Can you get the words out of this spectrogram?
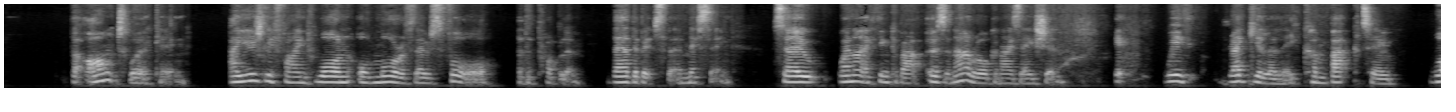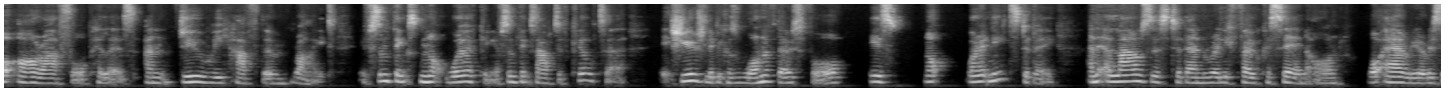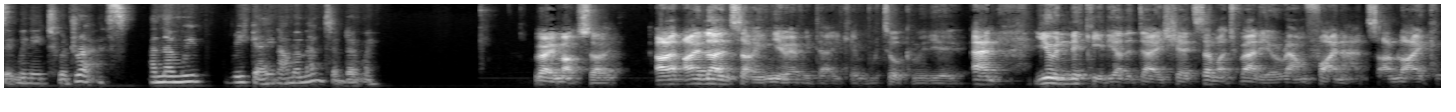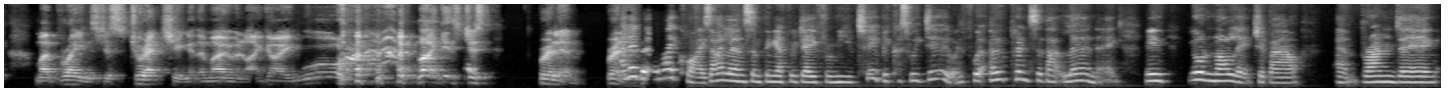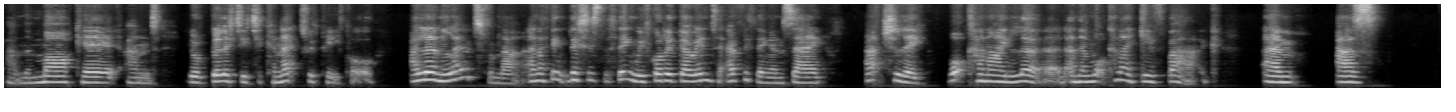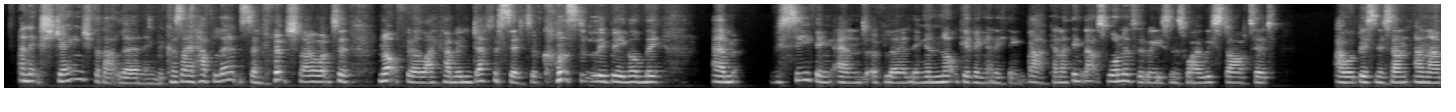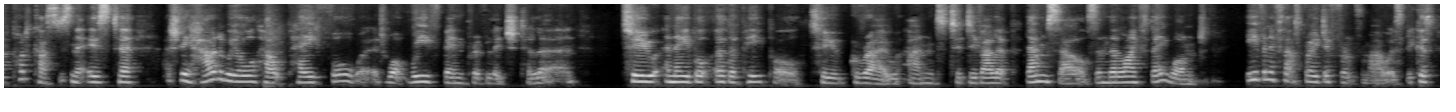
that aren't working, I usually find one or more of those four are the problem. They're the bits that are missing. So when I think about us and our organization, it, we regularly come back to what are our four pillars and do we have them right? If something's not working, if something's out of kilter, it's usually because one of those four is not where it needs to be. And it allows us to then really focus in on what area is it we need to address. And then we regain our momentum, don't we? Very much so. I, I learn something new every day, Kim, talking with you. And you and Nikki the other day shared so much value around finance. I'm like, my brain's just stretching at the moment, like going, whoa, like it's just brilliant. Brilliant. I know, but likewise, I learn something every day from you too, because we do. If we're open to that learning, I mean, your knowledge about um, branding and the market and your ability to connect with people I learn loads from that. And I think this is the thing we've got to go into everything and say, actually, what can I learn? And then what can I give back um, as an exchange for that learning? Because I have learned so much and I want to not feel like I'm in deficit of constantly being on the um, receiving end of learning and not giving anything back. And I think that's one of the reasons why we started our business and, and our podcast, isn't it? Is to actually, how do we all help pay forward what we've been privileged to learn to enable other people to grow and to develop themselves and the life they want, even if that's very different from ours? Because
